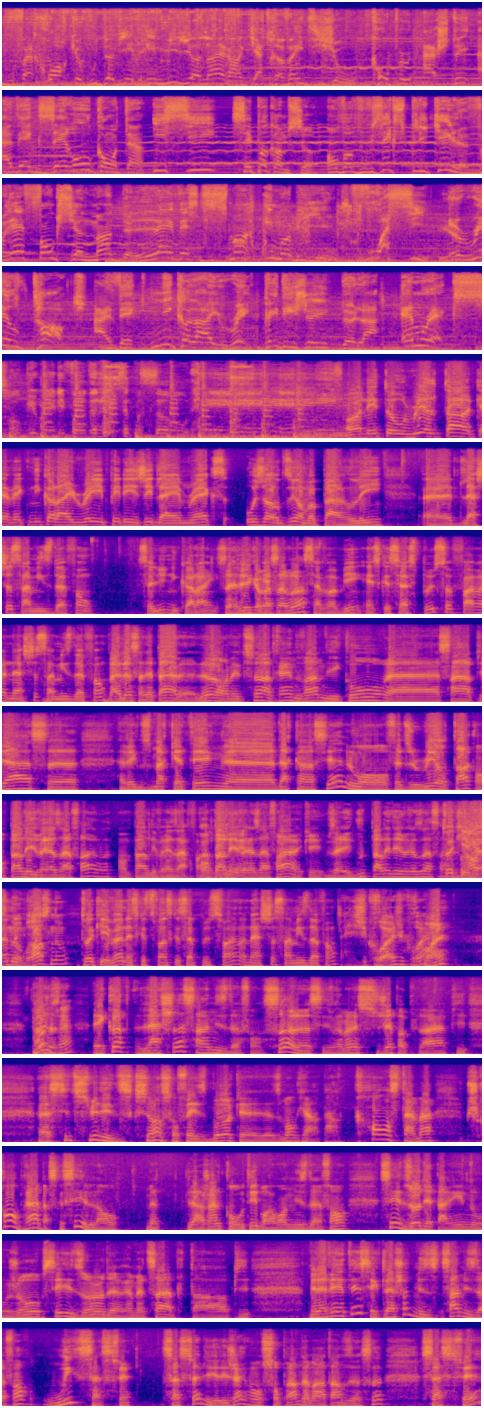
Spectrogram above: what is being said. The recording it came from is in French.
De vous faire croire que vous deviendrez millionnaire en 90 jours, qu'on peut acheter avec zéro comptant. Ici, c'est pas comme ça. On va vous expliquer le vrai fonctionnement de l'investissement immobilier. Voici le Real Talk avec Nikolai Ray, PDG de la MREX. On est au Real Talk avec Nicolas Ray, PDG de la MREX. Aujourd'hui, on va parler euh, de l'achat sans mise de fonds. Salut Nicolas. Salut, comment ça va? Ça va bien. Est-ce que ça se peut, ça, faire un achat sans mise de fonds? Ben là, ça dépend. Là, Là, on est-tu en train de vendre des cours à 100$ piastres, euh, avec du marketing euh, d'arc-en-ciel ou on fait du real talk, on parle des vraies affaires? là? On parle des vraies affaires. On parle des vraies affaires, ok. Vous avez le goût de parler des vraies affaires? Toi, Kevin, Toi, Kevin, est-ce que tu penses que ça peut se faire, un achat sans mise de fonds? J'y crois, j'y crois. Ouais. Moi, écoute, l'achat sans mise de fonds, ça, là, c'est vraiment un sujet populaire. Puis, euh, si tu suis des discussions sur Facebook, euh, il y a du monde qui en parle constamment. Puis je comprends parce que c'est long, mettre de l'argent de côté pour avoir une mise de fonds. C'est dur d'épargner de nos jours. C'est dur de remettre ça à plus tard. Puis... Mais la vérité, c'est que l'achat sans mise de fonds, oui, ça se fait. Ça se fait. Il y a des gens qui vont se surprendre de m'entendre dire ça. Ça se fait,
